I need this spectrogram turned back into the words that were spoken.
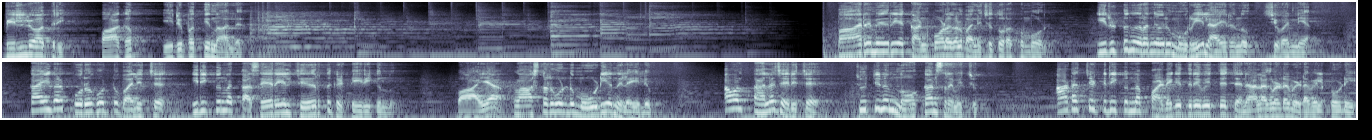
വില്വാദ്രി ഭാഗം ഇരുപത്തിനാല്. ഭാരമേറിയ കൺപോളകൾ വലിച്ചു തുറക്കുമ്പോൾ ഇരുട്ടു നിറഞ്ഞ ഒരു മുറിയിലായിരുന്നു ശിവന്യ. കൈകൾ പുറകോട്ട് വലിച്ച് ഇരിക്കുന്ന കസേരയിൽ ചേർത്ത് കെട്ടിയിരിക്കുന്നു. വായ പ്ലാസ്റ്റർ കൊണ്ട് മൂടിയ നിലയിലും അവൾ തലചരിച്ച് ചുറ്റിനും നോക്കാൻ ശ്രമിച്ചു. അടച്ചിട്ടിരിക്കുന്ന പഴകി ദ്രവിച്ച ജനാലകളുടെ വിടവിൽ കൂടി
